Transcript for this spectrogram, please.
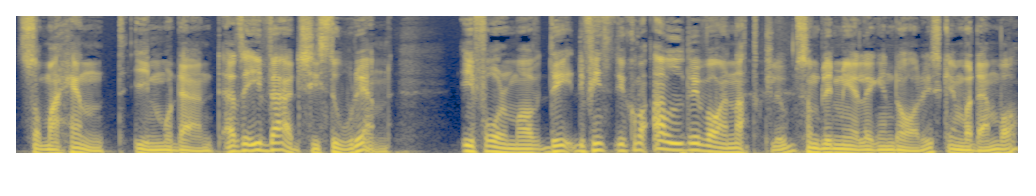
som har hänt i modernt, alltså i världshistorien. I form av, det, det, finns, det kommer aldrig vara en nattklubb som blir mer legendarisk än vad den var.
